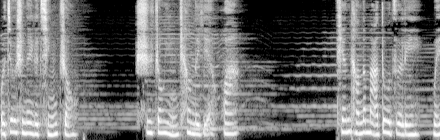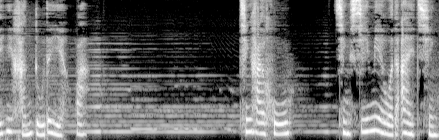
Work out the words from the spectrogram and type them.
我就是那个情种，诗中吟唱的野花，天堂的马肚子里唯一含毒的野花。青海湖，请熄灭我的爱情。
